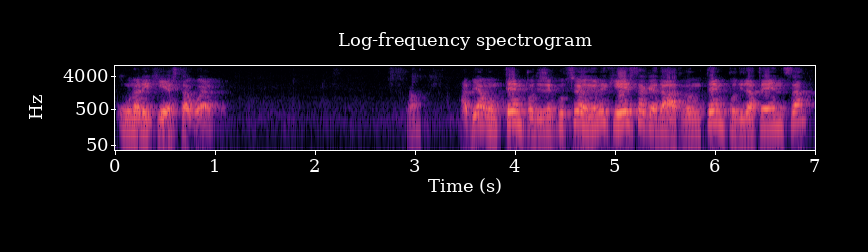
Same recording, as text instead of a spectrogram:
una richiesta web. Abbiamo un tempo di esecuzione di una richiesta che è dato da un tempo di latenza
